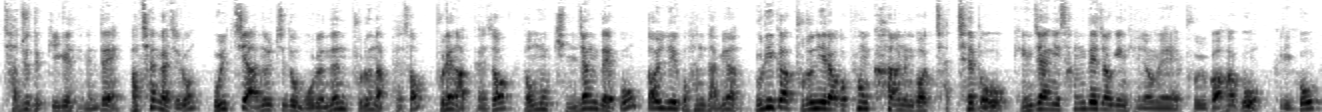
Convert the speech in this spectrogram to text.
자주 느끼게 되는데 마찬가지로 올지 안 올지도 모르는 불운 앞에서 불행 앞에서 너무 긴장되고 떨리고 한다면 우리가 불운이라고 평가하는 것 자체도 굉장히 상대적인 개념에 불과하고 그리고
